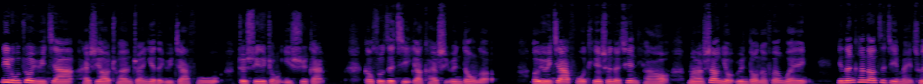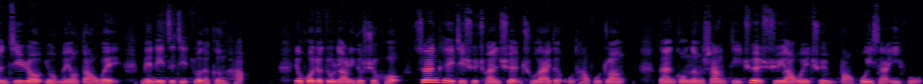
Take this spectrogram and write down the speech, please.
例如做瑜伽，还是要穿专业的瑜伽服，这是一种仪式感，告诉自己要开始运动了。而瑜伽服贴身的线条，马上有运动的氛围。你能看到自己每寸肌肉有没有到位，勉励自己做得更好。又或者做料理的时候，虽然可以继续穿选出来的五套服装，但功能上的确需要围裙保护一下衣服。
